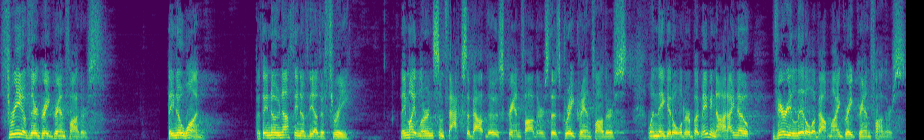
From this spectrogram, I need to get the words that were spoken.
three of their great grandfathers. They know one, but they know nothing of the other three. They might learn some facts about those grandfathers, those great grandfathers when they get older, but maybe not. I know very little about my great grandfathers.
